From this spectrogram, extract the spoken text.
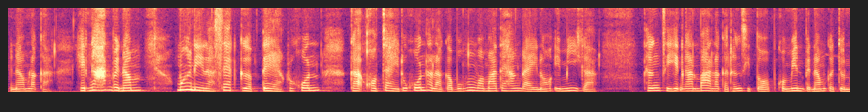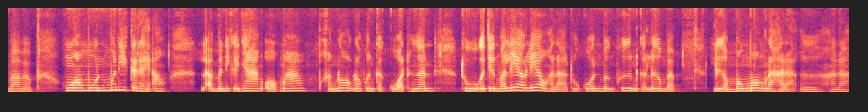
ไปน้ำแล้วก็เฮ็ดงานไปน้ำมื้อนี้นะแซดเกือบแตกทุกคนก็ขอบใจทุกคนหั่นล่ะก็บ่ฮู้ว่ามาแต่ทางใดเนาะเอมี่ก็ ถึงสิเฮ็ดงานบ้านแล้วก็ถึงสิตอบคอมเมนต์ไปนํก็จนว่าแบบหัวมุนมื้อนี้ก็ได้เอาแล้วมื้อนี้ก็ย่างออกมาข้างนอกแล้วเพิ่นก็กวดเฮือน ถูก็จนว่าแล้วๆหั่นล่ะทุกคนเบิ่งพื้นก็เริ่มแบบเหลื่อมมองๆแล้วหั่นล่ะเออหั่นล่ะ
